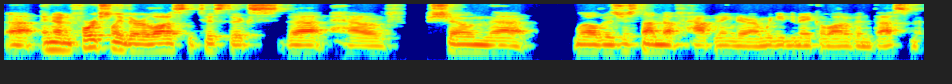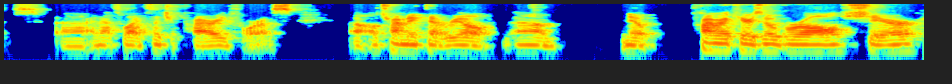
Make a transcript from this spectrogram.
uh, and unfortunately, there are a lot of statistics that have shown that well, there's just not enough happening there, and we need to make a lot of investments, uh, and that's why it's such a priority for us. Uh, I'll try and make that real. Um, you know, primary care's overall share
